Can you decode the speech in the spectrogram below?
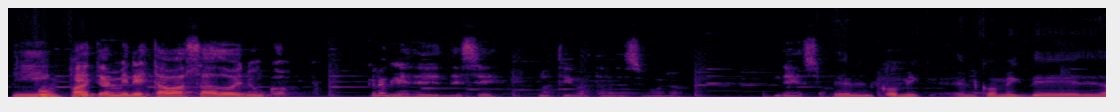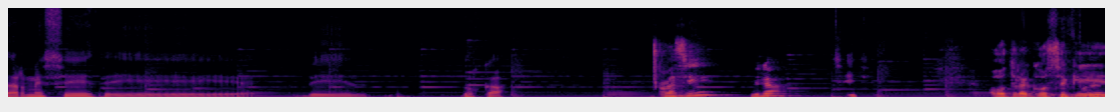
Y que fact. también está basado en un cómic. Creo que es de DC, no estoy bastante seguro de eso. El cómic el cómic de, de Darkness es de, de 2K. ¿Ah, sí? Mira. Sí, sí. Otra cosa Sí, que,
